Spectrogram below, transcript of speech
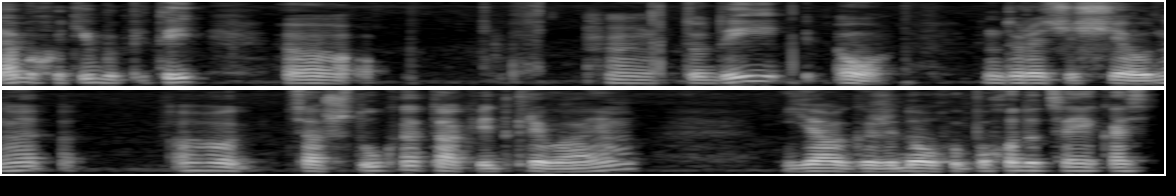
Я би хотів би піти е, туди. О, до речі, ще одна е, ця штука. Так, відкриваємо. Як же довго, походу, це якась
